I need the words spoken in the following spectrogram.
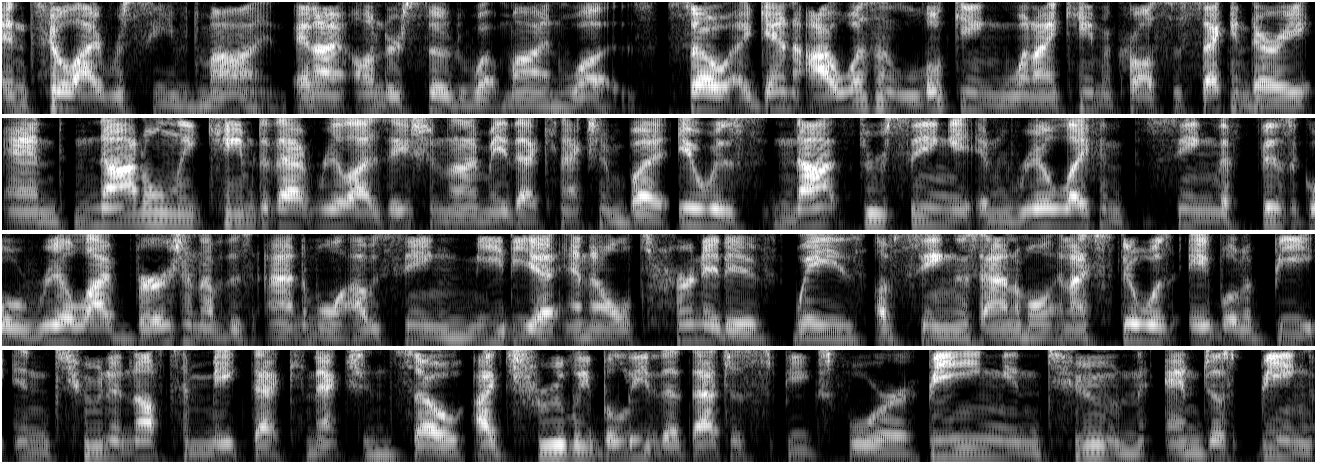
until I received mine and I understood what mine was. So again, I wasn't looking when I came across the secondary and not only came to that realization and I made that connection, but it was not through seeing it in real life and seeing the physical, real life version of this animal. I was seeing media and alternative ways of seeing this animal, and I still was able to be in tune enough to make that connection. So I truly believe that that just speaks for being in tune and just being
